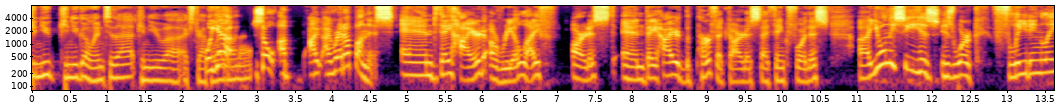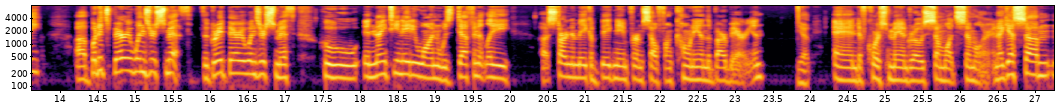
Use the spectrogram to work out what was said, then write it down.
can you can you go into that? Can you uh Well, extrapolate yeah. on that? So uh, I, I read up on this, and they hired a real life artist, and they hired the perfect artist, I think, for this. Uh, you only see his his work fleetingly, uh, but it's Barry Windsor Smith, the great Barry Windsor Smith, who in 1981 was definitely uh, starting to make a big name for himself on Conan the Barbarian. Yep. And of course, Mandro is somewhat similar. And I guess um,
